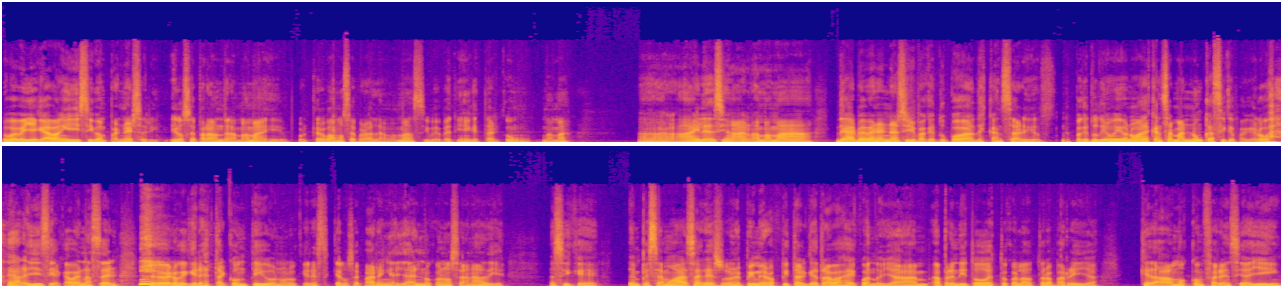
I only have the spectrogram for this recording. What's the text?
los bebés llegaban y se iban para el nursery y los separaban de la mamá. ¿Y por qué lo vamos a separar de la mamá si el bebé tiene que estar con mamá? Ah, y le decían a la mamá, deja al bebé en el nursery para que tú puedas descansar. Y después que tú tienes un hijo no va a descansar más nunca, así que para qué lo vas a dejar allí si acaba de nacer. Ese bebé lo que quiere es estar contigo, no lo quieres que lo separen. Y allá él no conoce a nadie. Así que empecemos a hacer eso. En el primer hospital que trabajé, cuando ya aprendí todo esto con la doctora Parrilla, que dábamos conferencia allí,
